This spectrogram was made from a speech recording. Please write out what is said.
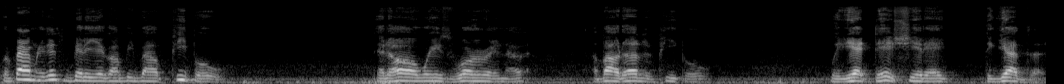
Well, family, this video is going to be about people that are always worrying uh, about other people, but yet their shit ain't together.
